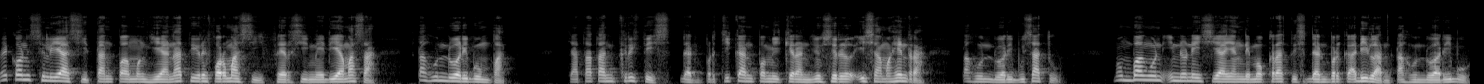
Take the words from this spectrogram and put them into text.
Rekonsiliasi tanpa mengkhianati reformasi versi media massa tahun 2004, catatan kritis dan percikan pemikiran Yusril Isa Mahendra tahun 2001, membangun Indonesia yang demokratis dan berkeadilan tahun 2000,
